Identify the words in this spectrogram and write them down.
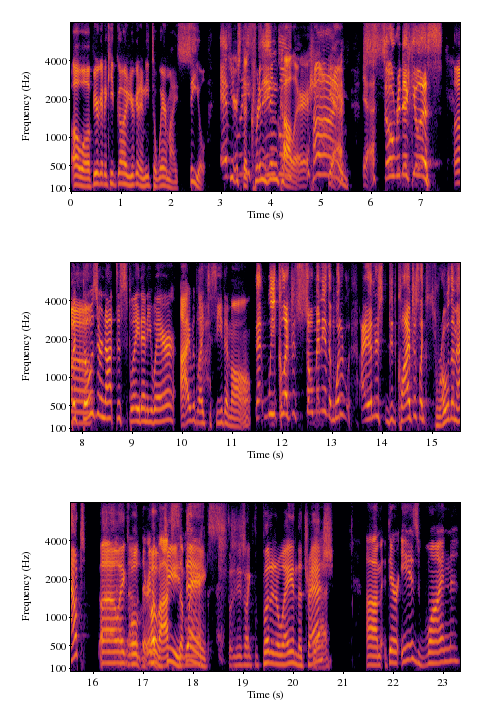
oh well, if you're gonna keep going, you're gonna need to wear my seal. Here's the crimson collar. Time. Yeah. So ridiculous. But Uh, those are not displayed anywhere. I would like to see them all. that we collected so many of them. What did I understand? Did Clive just like throw them out Uh, like, well, They're in a oh, box gee, somewhere. thanks. So just like put it away in the trash. Um, there is one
